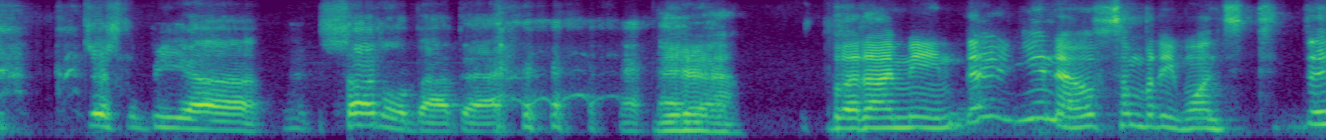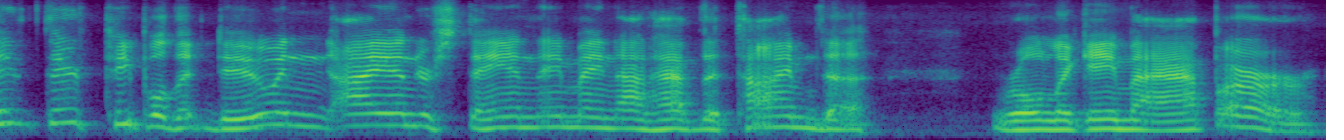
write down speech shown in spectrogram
Just to be uh, subtle about that. Yeah. But I mean, you know, if somebody wants to, there, there's people that do, and I understand they may not have the time to roll a game of APBA or,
